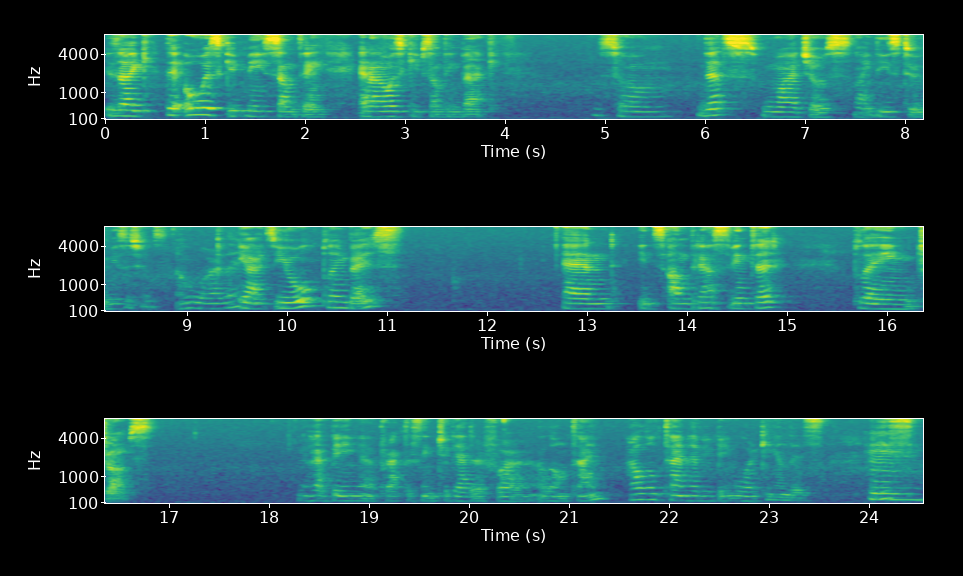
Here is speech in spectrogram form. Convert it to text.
it's like they always give me something and I always give something back. So that's why I chose like these two musicians. Oh, who are they? Yeah, it's you playing bass and it's Andreas Winter playing drums. You have been uh, practicing together for a long time. How long time have you been working on this? Mm,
